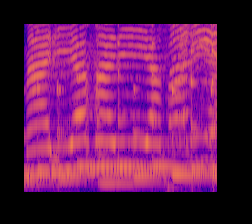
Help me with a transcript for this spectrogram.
María, María, María.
